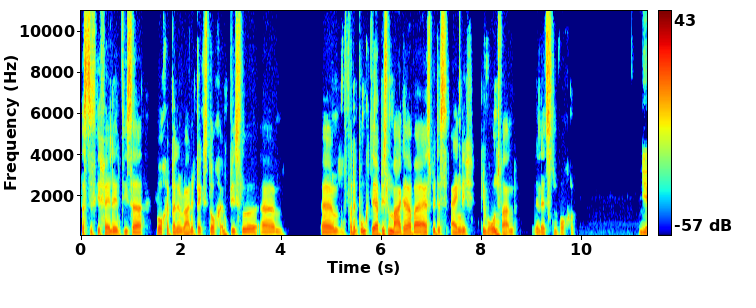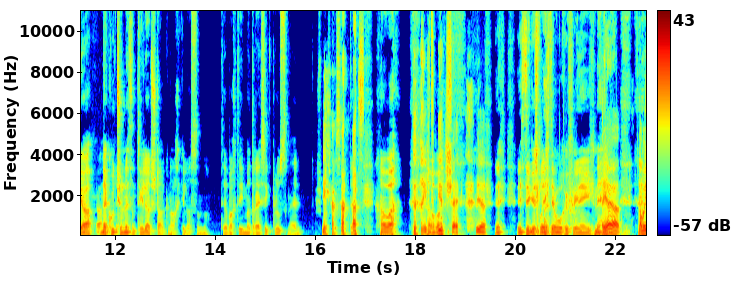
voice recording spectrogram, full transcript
dass das Gefälle in dieser Woche bei den Running Backs doch ein bisschen ähm, ähm, von den Punkten her ein bisschen magerer war, als wir das eigentlich gewohnt waren in den letzten Wochen. Ja, ja. na gut, Jonathan Taylor hat stark nachgelassen. Ne? Der machte immer 30 plus, nein, Spaß beiseite. Aber Scheiße. Ja. Richtige schlechte Woche für ihn eigentlich. Nein. Ja, ja. Aber,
